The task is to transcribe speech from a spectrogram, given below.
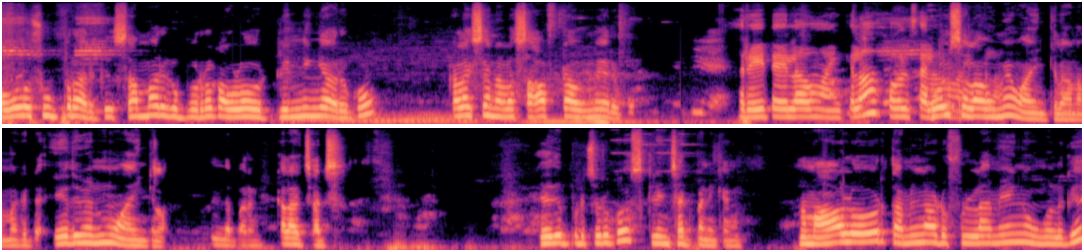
அவ்வளோ சூப்பராக இருக்குது சம்மருக்கு போடுறதுக்கு அவ்வளோ ட்ரெண்டிங்காக இருக்கும். கலெக்ஷன் நல்லா சாஃப்டாகவுமே இருக்கும். ரீட்டைலாவும் வாங்கிக்கலாம். ஹோல்சேல் ஹோல்சேலாகவுமே வாங்கிக்கலாம். நம்மக்கிட்ட எது வேணுமோ வாங்கிக்கலாம். இந்த பாருங்க கலர் சார்ட்ஸ் எது பிடிச்சிருக்கோ ஸ்க்ரீன்ஷாட் பண்ணிக்கோங்க. நம்ம ஆல் ஓவர் தமிழ்நாடு ஃபுல்லாமே உங்களுக்கு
